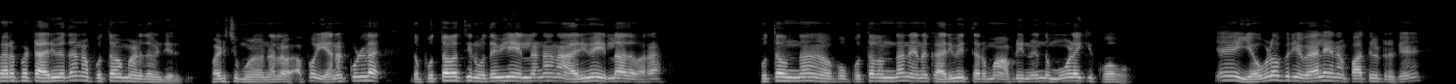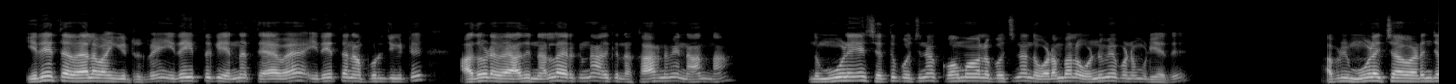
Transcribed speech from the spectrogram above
பெறப்பட்ட அறிவை தான் நான் புத்தகம் எழுத வேண்டியிருக்கு. படித்து மு நல்ல அப்போது எனக்குள்ள இந்த புத்தகத்தின் உதவியே இல்லைன்னா நான் அறிவே இல்லாதவரா? புத்தகம் தான் இப்போ புத்தகம் தான் எனக்கு அறிவை தருமா? அப்படின்னு இந்த மூளைக்கு கோபம் ஏன் எவ்வளோ பெரிய வேலையை நான் பார்த்துக்கிட்டு இருக்கேன். இதயத்தை வேலை வாங்கிட்டு இருக்கிறேன். இதயத்துக்கு என்ன தேவை? இதயத்தை நான் புரிஞ்சுக்கிட்டு அதோட வே அது நல்லா இருக்குன்னா, அதுக்கு நான் காரணமே நான் தான். இந்த மூளையே செத்து போச்சுன்னா, கோமாவில் போச்சுன்னா, அந்த உடம்பால் ஒன்றுமே பண்ண முடியாது. அப்படி மூளைச்சாவு அடைஞ்ச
